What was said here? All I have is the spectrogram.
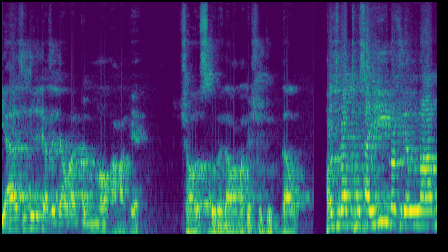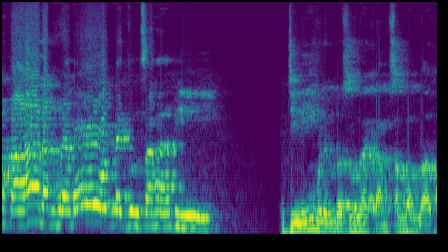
ইয়াজিদের কাছে যাওয়ার জন্য আমাকে সহজ করে দাও, আমাকে সুযোগ দাও হযরত হুসাইন রাদিয়াল্লাহু তাআলা এমন একজন সাহাবী, যিনি হলেন রাসূল আকরাম সাল্লাল্লাহু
